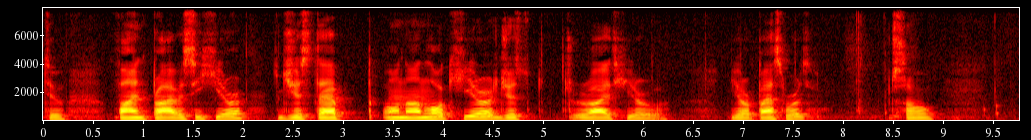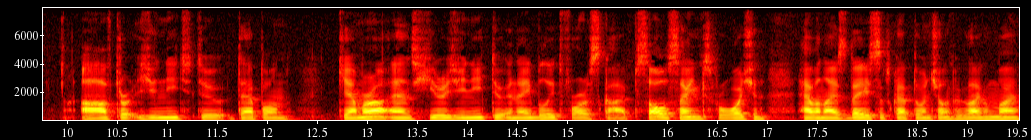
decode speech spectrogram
to find privacy here. Just tap on unlock here. Just write here your password. So after you need to tap on camera and here you need to enable it for Skype. So thanks for watching, have a nice day, subscribe to our channel, click like and bye.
